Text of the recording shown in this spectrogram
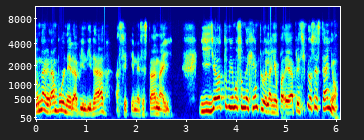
una gran vulnerabilidad hacia quienes están ahí. Y ya tuvimos un ejemplo el año, a principios de este año,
